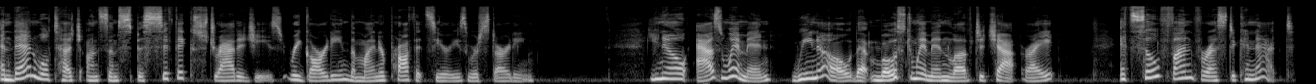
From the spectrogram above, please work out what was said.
And then we'll touch on some specific strategies regarding the Minor Prophet series we're starting. You know, as women, we know that most women love to chat, right? It's so fun for us to connect.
